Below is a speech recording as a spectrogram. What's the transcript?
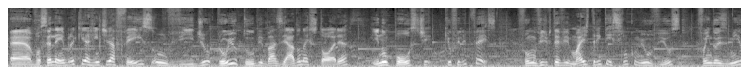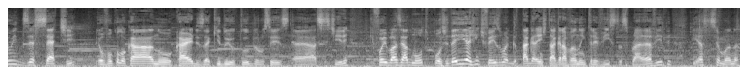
É, você lembra que a gente já fez um vídeo pro YouTube baseado na história e num post que o Felipe fez. Foi um vídeo que teve mais de 35 mil views. Foi em 2017. Eu vou colocar no cards aqui do YouTube para vocês é, assistirem. Foi baseado no outro post. Daí a gente fez uma. Tá, a gente tá gravando entrevistas pra área VIP. E essa semana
